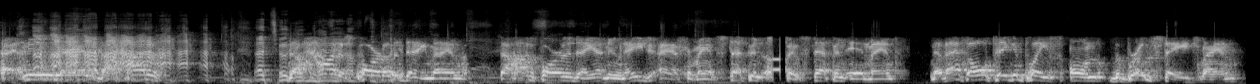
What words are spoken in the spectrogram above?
At noon, man, the hottest That took the hottest part of the day, man. The hottest part of the day at noon. Age of Asher, man. Stepping up and stepping in, man. Now that's all taking place on the bro stage, man.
